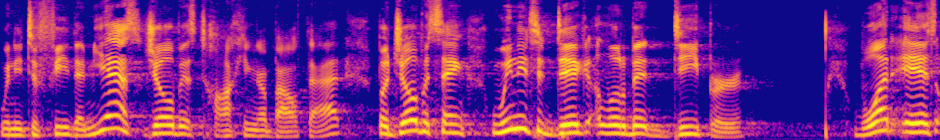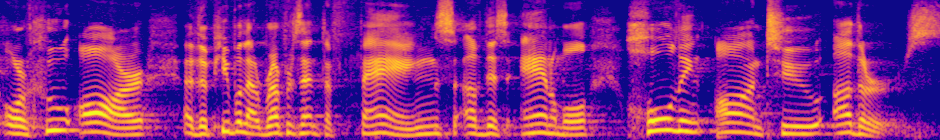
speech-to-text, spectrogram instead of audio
we need to feed them. Yes, Job is talking about that, but Job is saying we need to dig a little bit deeper. What is or who are the people that represent the fangs of this animal holding on to others?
